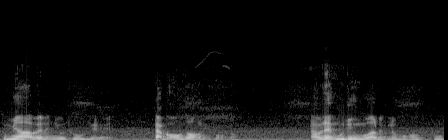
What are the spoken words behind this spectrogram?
သူများပဲလေညှို့ထိုးနေတဲ့ တက်ကောင်းဆောင်တွေပေါ့နော်ဒါပေမဲ့ဥတင်ဦးကဒီလိုမဟုတ်ဘူး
